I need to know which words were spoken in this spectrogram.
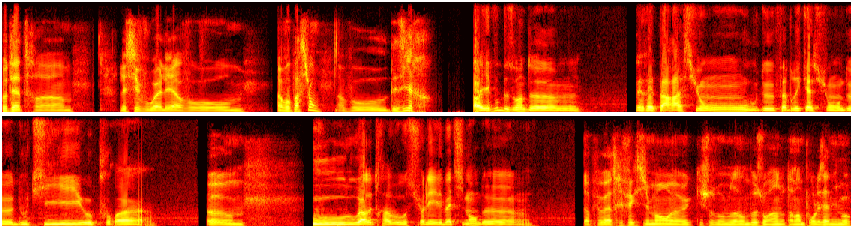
Peut-être laissez-vous aller à vos, à vos passions, à vos désirs. Auriez-vous besoin de, de réparation ou de fabrication de d'outils ou pour euh, Euh, ou alors de travaux sur les, les bâtiments de Ça peut être effectivement euh, quelque chose dont nous avons besoin, notamment pour les animaux.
